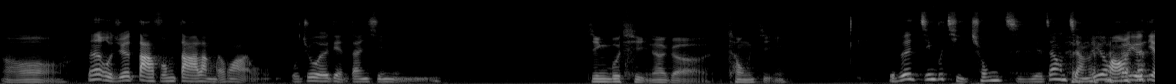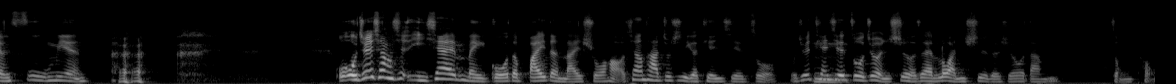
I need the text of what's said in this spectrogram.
哦，但是我觉得大风大浪的话，我就会有点担心你们，经不起那个冲击。也不是经不起冲击耶，这样讲又好像有点负面。我我觉得像是以现在美国的拜登来说，好像他就是一个天蝎座，我觉得天蝎嗯座就很适合在乱世的时候当总统。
